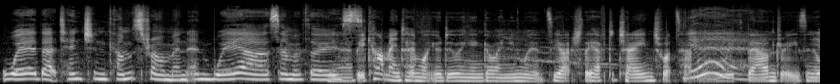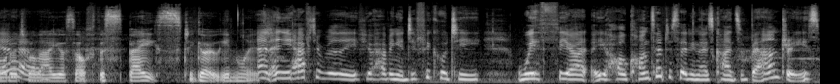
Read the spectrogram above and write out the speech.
where that tension comes from, and and where are some of those. Yeah, but you can't maintain what you're doing and going inwards. You actually have to change what's happening Yeah. with boundaries in order to allow yourself the space to go inward. And, and you have to really, if you're having a difficulty with the uh, your whole concept of setting those kinds of boundaries,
